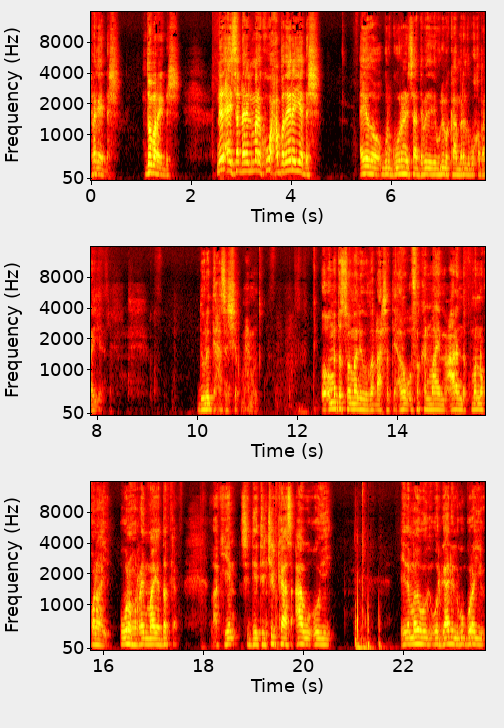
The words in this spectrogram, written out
Ragay dhasha dumaray dhasha nin aysan dhalin male kuwa xabadeynayee dhasha ayadoo gurguuranaysaa dabadeedii weliba kaamirad lagu qabanaya dowladdii xasan sheekh maxamuud. Oo ummadda soomaaliya wada dhaarsatay anugu u fakan maayo mucaaradna kuma noqonayo uguna horreyn maayo dadka laakiin siddeetan jirkaas caawa ooyey. Ciidamada wargaadhi lagu gurayo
